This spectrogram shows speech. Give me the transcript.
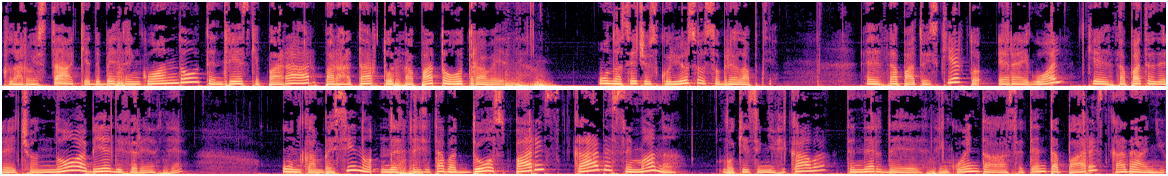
Claro está que de vez en cuando tendrías que parar para atar tu zapato otra vez unos hechos curiosos sobre el apti. El zapato izquierdo era igual que el zapato derecho, no había diferencia. Un campesino necesitaba dos pares cada semana, lo que significaba tener de 50 a 70 pares cada año.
